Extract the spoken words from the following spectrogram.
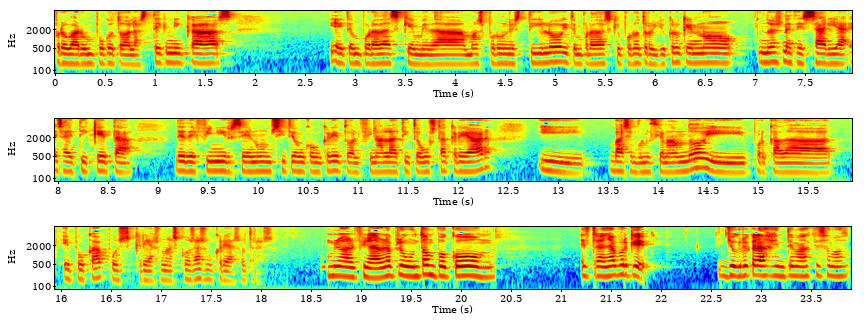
probar un poco todas las técnicas y hay temporadas que me da más por un estilo y temporadas que por otro. Yo creo que no, no es necesaria esa etiqueta de definirse en un sitio en concreto. Al final a ti te gusta crear y vas evolucionando y por cada época pues creas unas cosas o creas otras. Bueno, al final una pregunta un poco extraña porque yo creo que la gente más que somos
